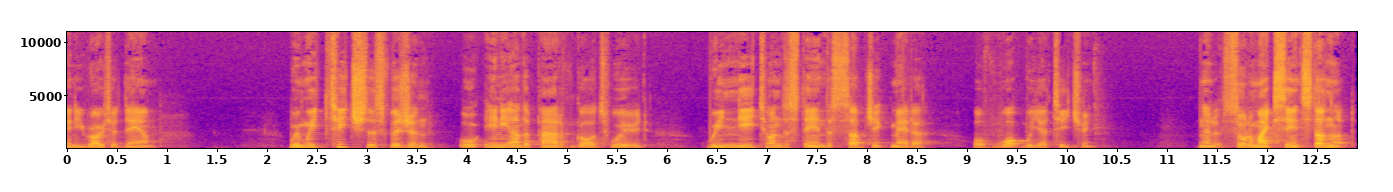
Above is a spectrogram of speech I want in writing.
and he wrote it down. When we teach this vision or any other part of God's Word, we need to understand the subject matter of what we are teaching. And it sort of makes sense, doesn't it?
